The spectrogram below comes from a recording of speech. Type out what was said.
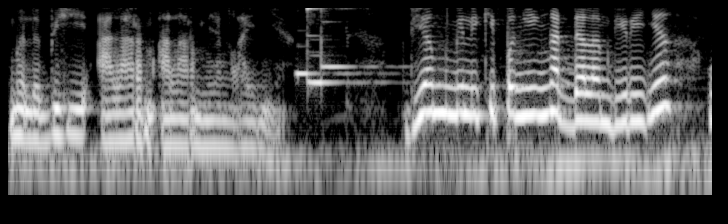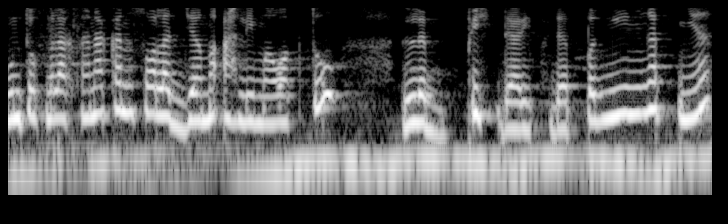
melebihi alarm-alarm yang lainnya. Dia memiliki pengingat dalam dirinya untuk melaksanakan sholat jamaah lima waktu lebih daripada pengingatnya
